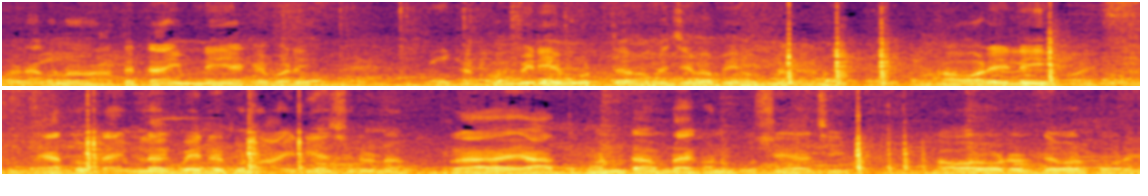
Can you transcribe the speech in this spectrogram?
কারণ এখন আর হাতে টাইম নেই একেবারে এখন বেরিয়ে পড়তে হবে যেভাবেই হোক না কেন। খাবার এলেই হয়। এত টাইম লাগবে এটার কোনো আইডিয়া ছিল না। প্রায় আধ ঘণ্টা আমরা এখন বসে আছি খাবার অর্ডার দেওয়ার পরে।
